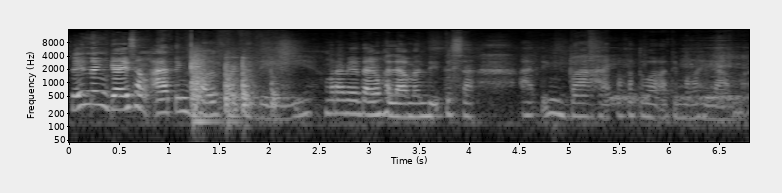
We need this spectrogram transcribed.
So, yun lang guys ang ating haul for today. Marami na tayong halaman dito sa ating bahay. Makatuwa ating mga halaman.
